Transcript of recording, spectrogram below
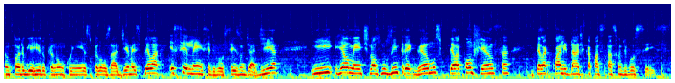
Antônio Guerreiro, que eu não conheço, pela ousadia, mas pela excelência de vocês no dia a dia. E realmente nós nos entregamos pela confiança e pela qualidade de capacitação de vocês.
